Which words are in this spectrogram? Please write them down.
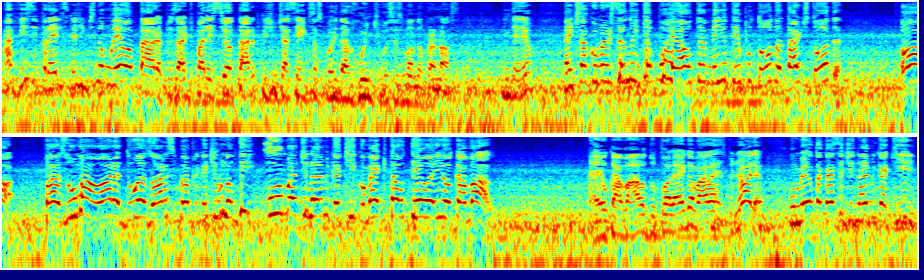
avisem para eles que a gente não é otário, apesar de parecer otário, porque a gente aceita essas corridas ruins que vocês mandam para nós. Entendeu? A gente tá conversando em tempo real também o tempo todo, a tarde toda. Ó, faz uma hora, duas horas que o meu aplicativo não tem uma dinâmica aqui. Como é que tá o teu aí, ô cavalo? Aí o cavalo do colega vai lá e responde: Olha, o meu tá com essa dinâmica aqui,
